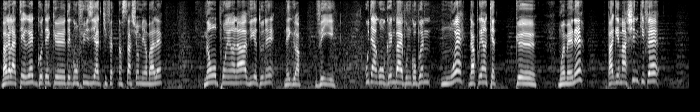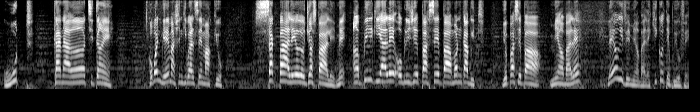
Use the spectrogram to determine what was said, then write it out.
Baga la teret kote ke te gon fuziyad ki fet nan stasyon Mirbalè. Nan ou poyan la, vire toune, neg yo ap veye. Kou di gon green bay pou nou kompren, mwen dapre anket ke mwen mene, pa gen masin ki fe wout kanaran titan 1. Kompren biye masin ki pral sen mark yo. sak pa ale yo yo just pa ale. Men an pil ki ale oblige pase par mon kabrit. Yo pase par Mianbalè. Le yo rive Mianbalè, ki kote pou yo fe?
